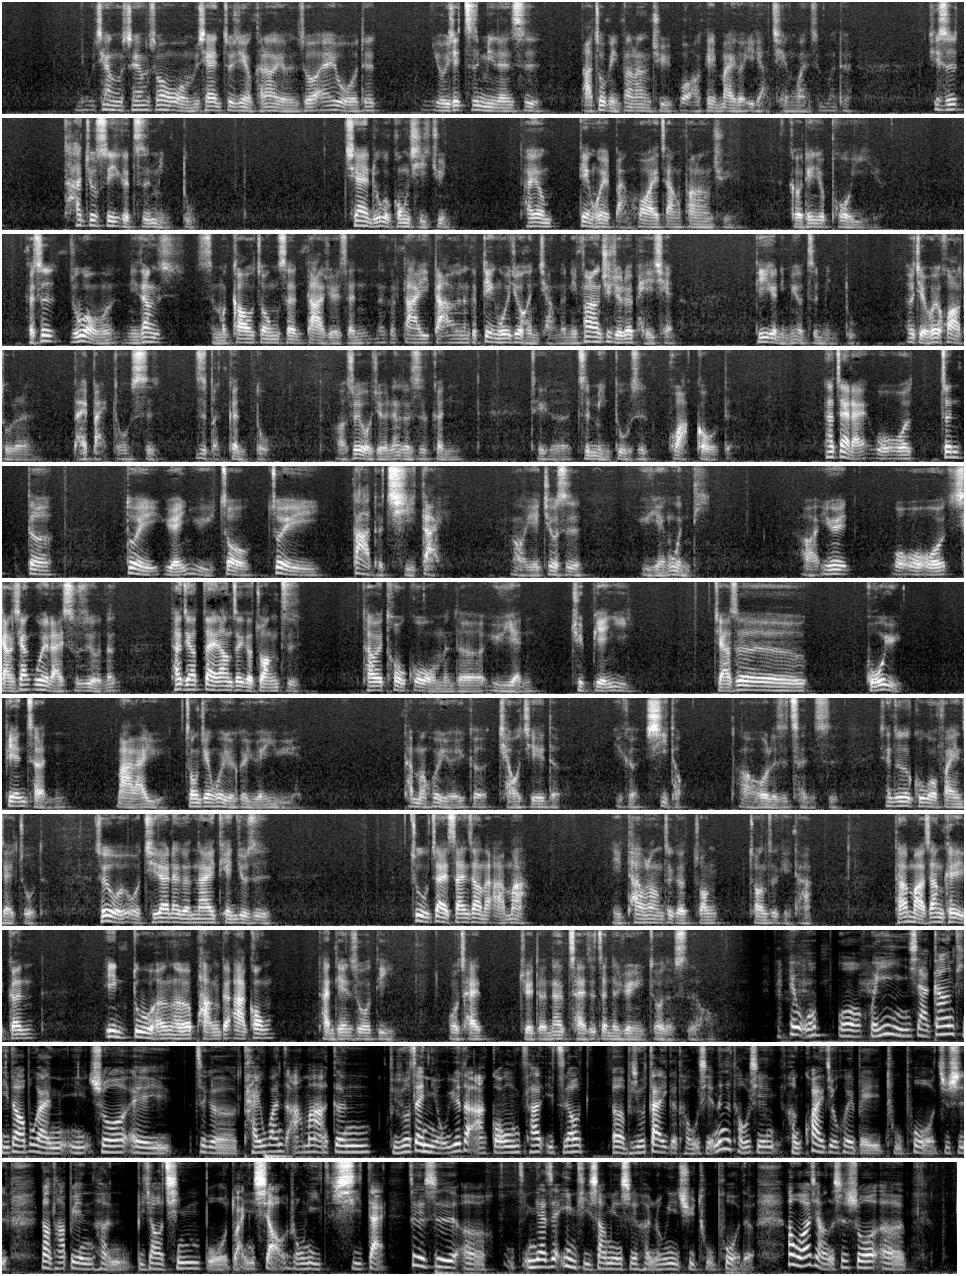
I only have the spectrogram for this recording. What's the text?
像像说我们现在最近有看到有人说，哎，我的有一些知名人士把作品放上去，哇，可以卖个一两千万什么的。其实它就是一个知名度。现在如果宫崎骏他用电绘板画一张放上去，隔天就破亿了。可是如果我们你让什么高中生、大学生那个大一、大二那个电绘就很强的，你放上去绝对赔钱。第一个，你没有知名度，而且会画图的人百百都是，日本更多啊，所以我觉得那个是跟这个知名度是挂钩的。那再来，我我真的对元宇宙最大的期待哦，也就是语言问题啊，因为我我我想象未来是不是有那，他只要带上这个装置，他会透过我们的语言去编译，假设。国语编成马来语，中间会有一个原语言，他们会有一个桥接的一个系统啊，或者是程式，像这是 Google 翻译在做的，所以我我期待那个那一天就是住在山上的阿嬷，你套上这个装装置给他，他马上可以跟印度恒河旁的阿公谈天说地，我才觉得那才是真的元宇宙的时候。哎、我我回应一下，刚刚提到，不管你说，哎、这个台湾的阿嬷跟比如说在纽约的阿公，他也只要呃，比如戴一个头衔，那个头衔很快就会被突破，就是让它变很比较轻薄短小，容易携带。这个是呃，应该在硬体上面是很容易去突破的。那我要讲的是说，呃，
